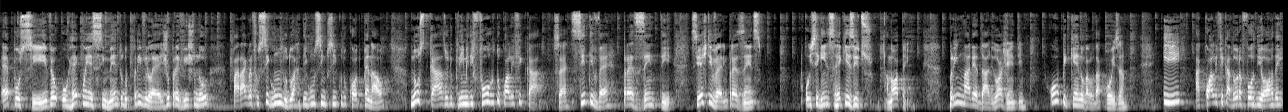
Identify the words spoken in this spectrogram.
é possível o reconhecimento do privilégio previsto no parágrafo 2 do artigo 155 do Código Penal nos casos de crime de furto qualificado, certo? Se tiver presente, se estiverem presentes os seguintes requisitos. Anotem: primariedade do agente, o pequeno valor da coisa e a qualificadora for de ordem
